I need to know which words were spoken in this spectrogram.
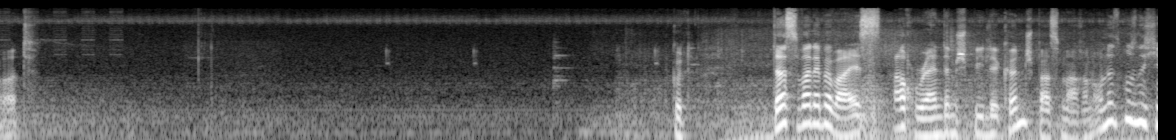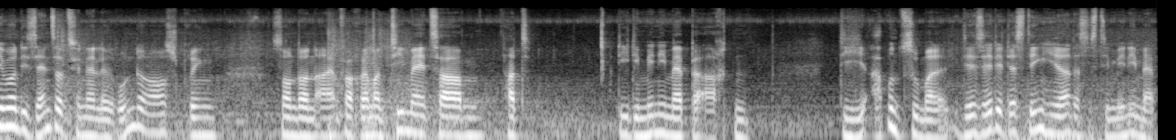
Gut. Gut. Das war der Beweis, auch Random-Spiele können Spaß machen. Und es muss nicht immer die sensationelle Runde rausspringen, sondern einfach, wenn man Teammates haben, hat, die die Minimap beachten, die ab und zu mal, ihr seht ihr das Ding hier, das ist die Minimap,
